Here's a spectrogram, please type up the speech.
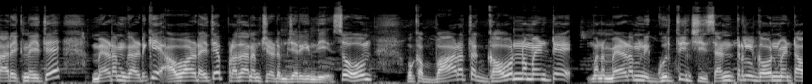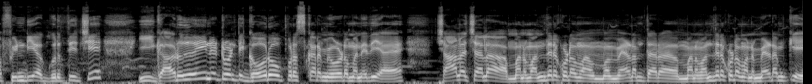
తారీఖునైతే మేడం గారికి అవార్డు అయితే ప్రదానం చేయడం జరిగింది. సో ఒక భారత గవర్నమెంటే మన మేడంని గుర్తించి సెంట్రల్ గవర్నమెంట్ ఆఫ్ ఇండియా గుర్తించి ఈ అరుదైనటువంటి గౌరవ పురస్కారం ఇవ్వడం అనేది చాలా చాలా మనమందరం కూడా మేడం తర మనమందరం కూడా మన మేడంకి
